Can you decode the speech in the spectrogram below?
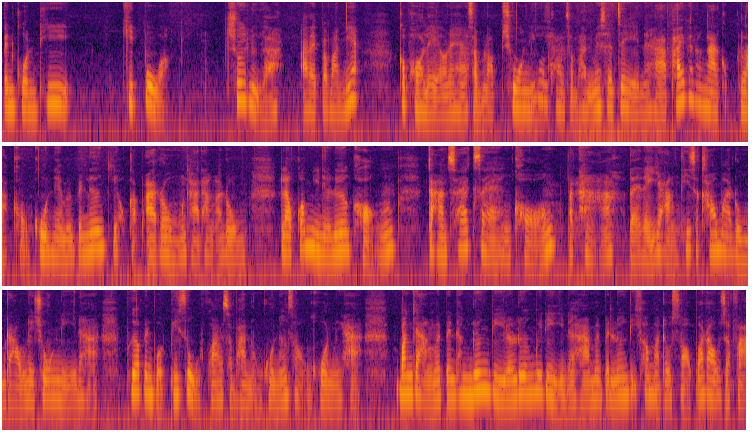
เป็นคนที่คิดบวกช่วยเหลืออะไรประมาณเนี้ย ก็พอแล้วนะคะสำหรับช่วงนี้ความสัมพันธ์ไม่ชัดเจนนะคะไพ่พลังงานหลักของคุณเนี่ยมันเป็นเรื่องเกี่ยวกับอารมณ์ค่ะทางอารมณ์แล้วก็มีในเรื่องของการแทรกแซงของปัญหาหลาย ๆ อย่างที่จะเข้ามารุมเร้าในช่วงนี้นะคะ เพื่อเป็นบทพิสูจน์ความสัมพันธ์ของคุณทั้งสองคนค่ะ บางอย่างมันเป็นทั้งเรื่องดีและเรื่องไม่ดีนะคะ มันเป็นเรื่องที่เข้ามาทดสอบว่าเราจะฝ่า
